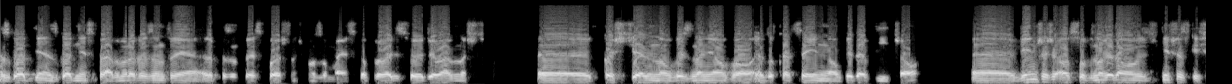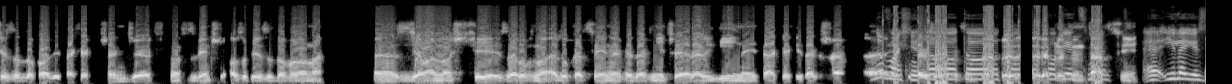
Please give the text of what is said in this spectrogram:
zgodnie, zgodnie z prawem, reprezentuje, reprezentuje społeczność muzułmańską, prowadzi swoją działalność e, kościelną, wyznaniową, edukacyjną, wydawniczą. E, większość osób, no wiadomo, nie wszystkie się zadowoli, tak jak wszędzie. Większość osób jest zadowolona z działalności zarówno edukacyjnej, wydawniczej, religijnej, tak, jak i także e, No właśnie, także to, to, to, reprezentacji. E, ile jest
